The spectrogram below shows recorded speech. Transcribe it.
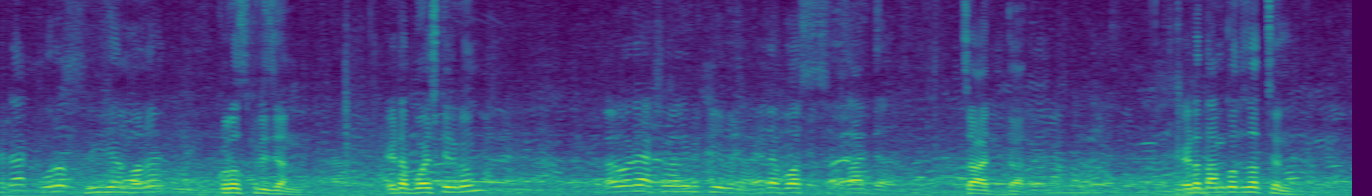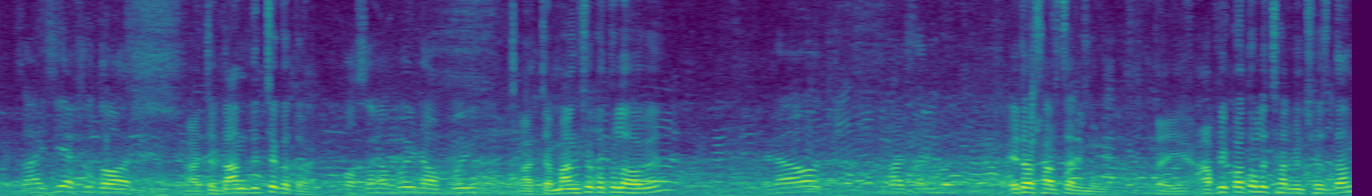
এটা পুরো সিজন বলে। ক্রস ফ্রিজান এটা বয়স কীরকম? ওটা একশো বিক্রি হবে না। এটা বস চার দেয় চার দাঁত। এটা দাম কত যাচ্ছেন চাইছি একশো দশ। আচ্ছা দাম দিচ্ছে কত? পঁচানব্বই নব্বই। আচ্ছা মাংস কতলা হবে? এটাও। এটাও সাড়ে চারি মনে। তাই আপনি কত হলে ছাড়বেন শেষ দাম?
